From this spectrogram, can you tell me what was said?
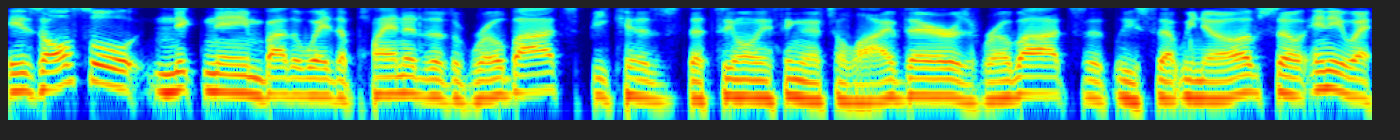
is also nicknamed, by the way, the planet of the robots because that's the only thing that's alive there is robots, at least that we know of. So, anyway,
